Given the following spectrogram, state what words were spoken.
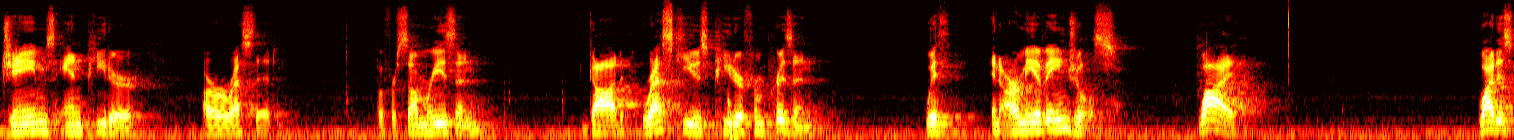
James and Peter are arrested. But for some reason, God rescues Peter from prison with an army of angels. Why? Why does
